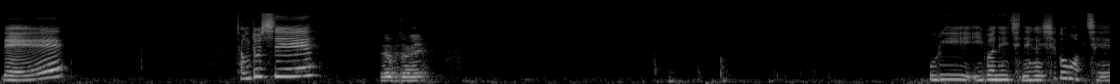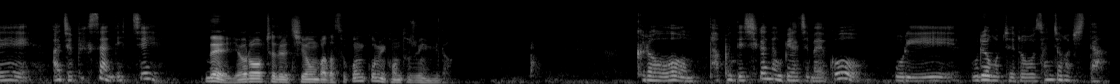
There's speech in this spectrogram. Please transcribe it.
네. 정도 씨. 네 부장님. 우리 이번에 진행한 시공업체 아직 fix 안 됐지? 네 여러 업체들 지원받아서 꼼꼼히 검토 중입니다. 그럼 바쁜데 시간 낭비하지 말고 우리 무령업체로 선정합시다.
